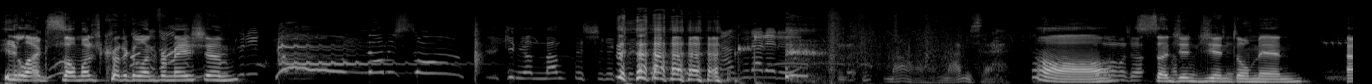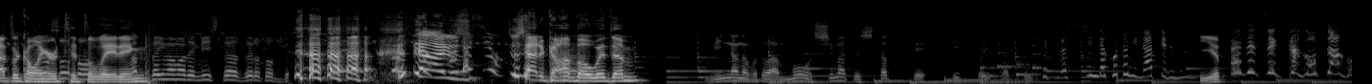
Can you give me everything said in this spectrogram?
He lacks so much critical information. Aww, such a gentleman. After calling her titillating. yeah, I just, just had a combo with him. みんなのことはもう始末したって言っといたぜたちは死んだことになってるのに Yep. なんでせっかくおったこ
